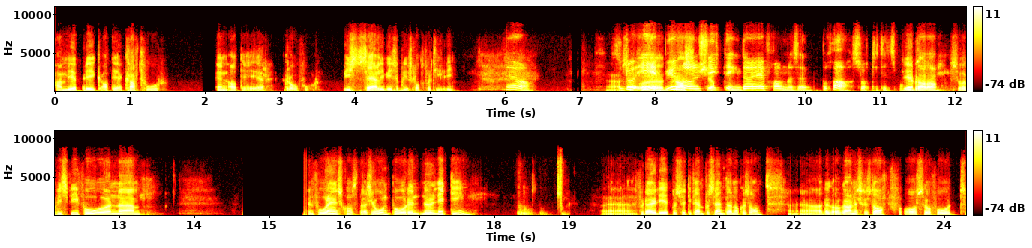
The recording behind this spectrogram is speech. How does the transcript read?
har mer preg at det er kraftfôr enn at det er grovfòr. Særlig hvis det blir slått for tidlig. Ja. Så da er begynnende skyting det er fremdeles et bra slåttetidspunkt? Det er bra, da. Så hvis vi får en, um, en forurensingskonsentrasjon på rundt 0,90 uh, Fordøyelighet på 75 av noe sånt uh, av det organiske stoff. Og så få et,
